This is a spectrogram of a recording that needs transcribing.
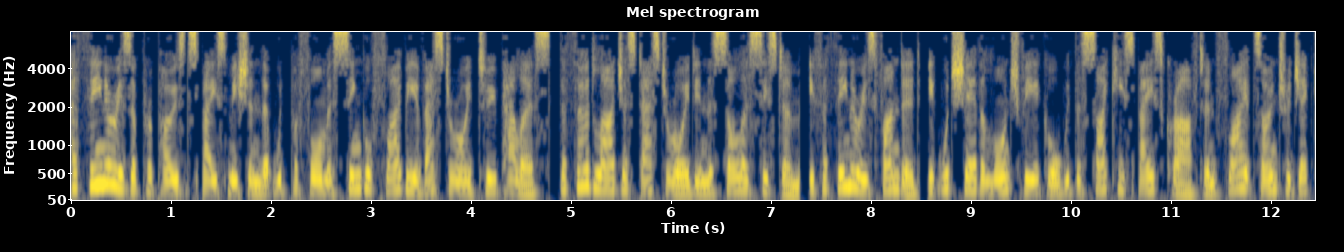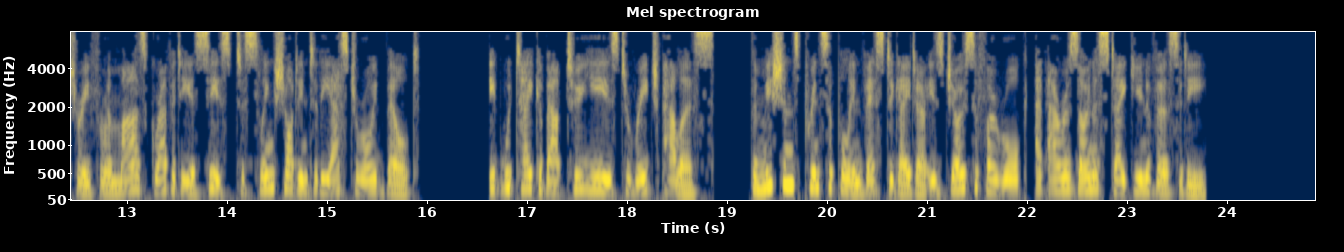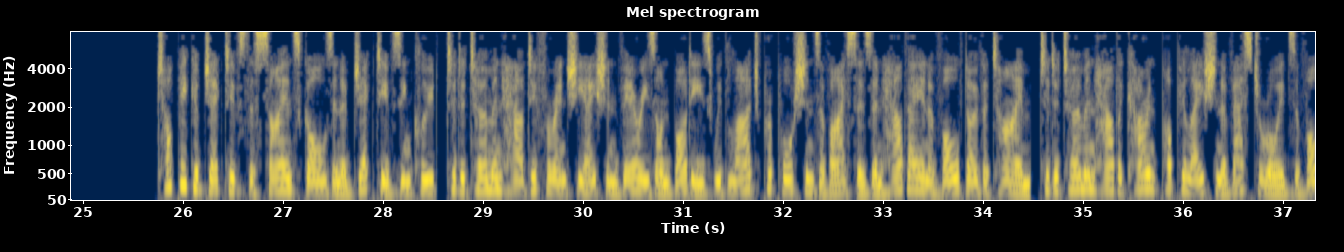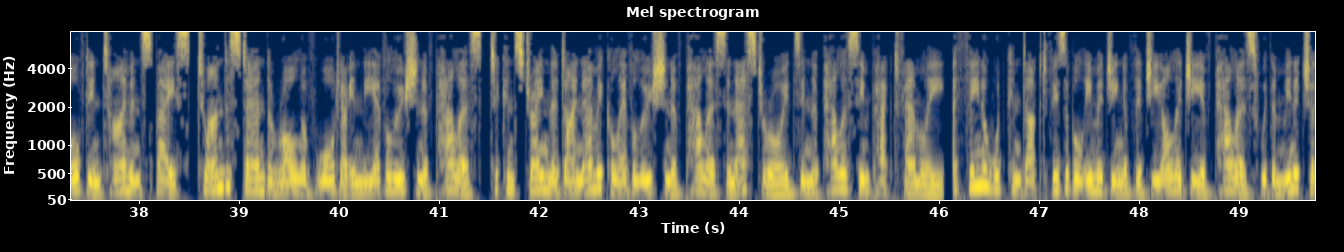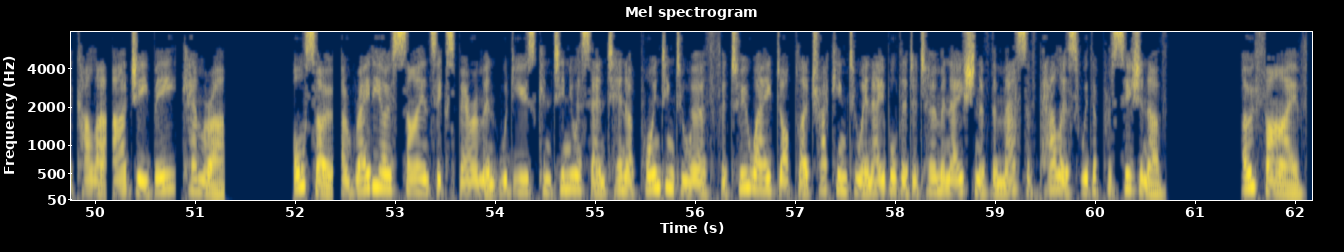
Athena is a proposed space mission that would perform a single flyby of asteroid 2 Pallas, the third largest asteroid in the Solar System. If Athena is funded, it would share the launch vehicle with the Psyche spacecraft and fly its own trajectory for a Mars gravity assist to slingshot into the asteroid belt. It would take about two years to reach Pallas. The mission's principal investigator is Joseph O'Rourke, at Arizona State University. Topic objectives The science goals and objectives include, to determine how differentiation varies on bodies with large proportions of ices and how they and evolved over time, to determine how the current population of asteroids evolved in time and space, to understand the role of water in the evolution of Pallas, to constrain the dynamical evolution of Pallas and asteroids in the Pallas impact family. Athena would conduct visible imaging of the geology of Pallas with a miniature color RGB camera. Also, a radio science experiment would use continuous antenna pointing to Earth for two-way Doppler tracking to enable the determination of the mass of Pallas with a precision of 0.5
